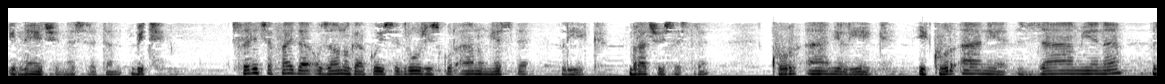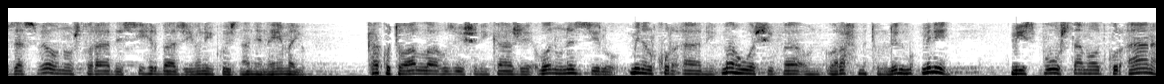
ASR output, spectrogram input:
i neće nesretan biti. Sljedeća fajda za onoga koji se druži s Kur'anom jeste lijek. Braćo i sestre Kur'an je lijek i Kur'an je zamjena za sve ono što rade sihirbazi i oni koji znanje nemaju kako to Allah uzvišeni kaže vonu nezilu min al kur'ani ma huwa šifa'un wa rahmatun lil mu'minin. Mi spuštamo od kur'ana.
